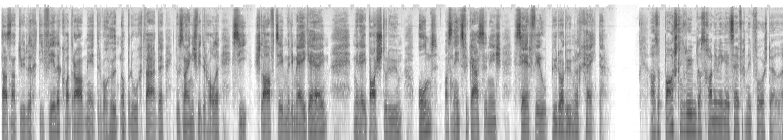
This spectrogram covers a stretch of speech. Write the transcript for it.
dass natürlich die vielen Quadratmeter, die heute noch gebraucht werden, ich muss noch einmal wiederholen, sind Schlafzimmer im Eigenheim, wir haben Bastelräume und, was nicht zu vergessen ist, sehr viele Büroräumlichkeiten. Also Bastelräume, das kann ich mir jetzt einfach nicht vorstellen.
